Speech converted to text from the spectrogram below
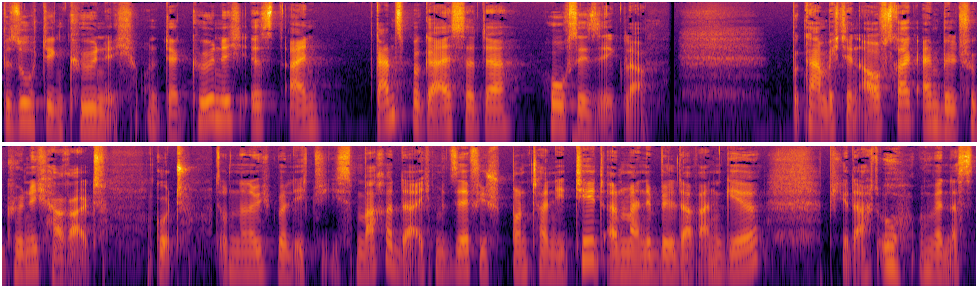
besucht den König. Und der König ist ein ganz begeisterter Hochseesegler. Bekam ich den Auftrag, ein Bild für König Harald. Gut. Und dann habe ich überlegt, wie ich es mache. Da ich mit sehr viel Spontanität an meine Bilder rangehe, habe ich gedacht, oh, und wenn das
